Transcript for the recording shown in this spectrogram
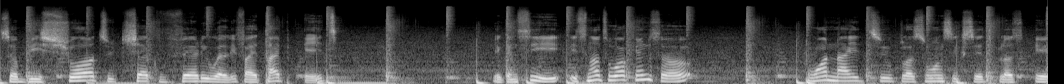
so be sure to check very well. If i type 8 you can see it's not working so 192 plus 168 plus 8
